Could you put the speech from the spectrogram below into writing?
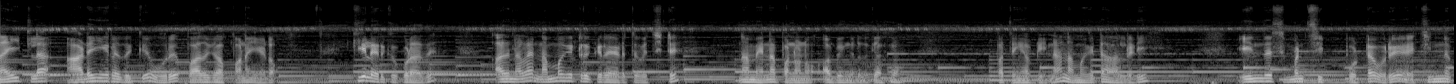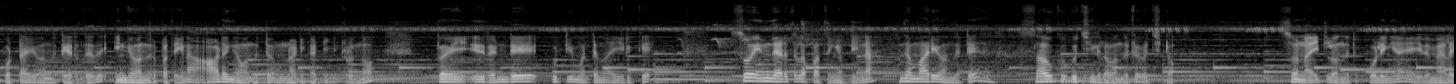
நைட்டில் அடையிறதுக்கு ஒரு பாதுகாப்பான இடம். கீழே இருக்கக்கூடாது. அதனால் நம்மக்கிட்ட இருக்கிற இடத்த வச்சுட்டு நம்ம என்ன பண்ணணும் அப்படிங்கிறதுக்காக பார்த்திங்க அப்படின்னா நம்மக்கிட்ட ஆல்ரெடி இந்த சிமெண்ட் சீட் போட்ட ஒரு சின்ன கொட்டாய் வந்துட்டு இருந்தது. இங்கே வந்துட்டு பார்த்திங்கன்னா ஆடுங்க வந்துட்டு முன்னாடி கட்டிக்கிட்டு இருந்தோம். இப்போ இது ரெண்டு குட்டி மட்டும்தான் இருக்குது ஸோ இந்த இடத்துல பார்த்திங்க அப்படின்னா இந்த மாதிரி வந்துட்டு சவுக்கு குச்சிகளை வந்துட்டு வச்சிட்டோம். ஸோ நைட்டில் வந்துட்டு கூலிங்க இது மேலே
